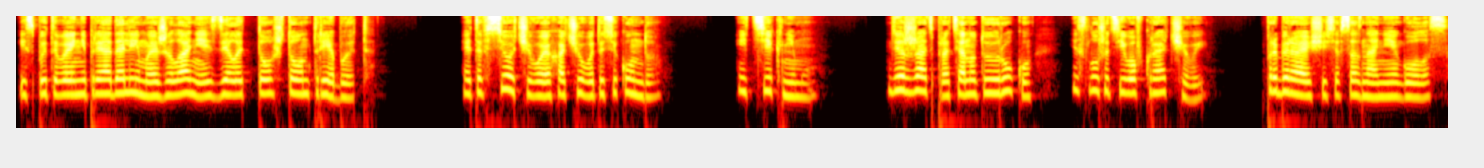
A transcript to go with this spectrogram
испытывая непреодолимое желание сделать то, что он требует. Это все, чего я хочу в эту секунду. Идти к нему, держать протянутую руку и слушать его вкрадчивый, пробирающийся в сознание голос.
